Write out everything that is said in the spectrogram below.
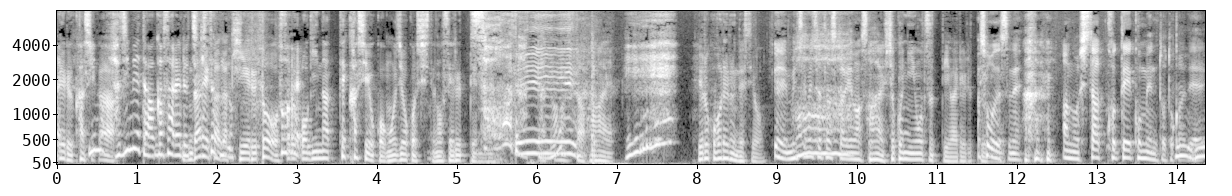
れる歌詞今が初めて明かされる誰かが消えるとそれを補って歌詞をこう文字起こしして載せるっていうのをそうだってました。はい。えー？喜ばれるんですよ。ええめちゃめちゃ助かります。はい職人オツって言われるそうですね。あの、下固定コメントとかで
